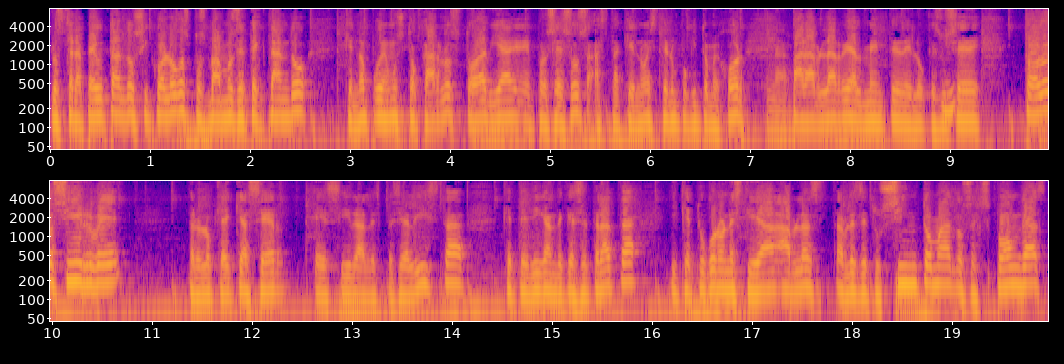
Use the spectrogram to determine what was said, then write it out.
los terapeutas, los psicólogos, pues vamos detectando que no podemos tocarlos todavía en procesos hasta que no estén un poquito mejor Claro. para hablar realmente de lo que sucede. Todo sirve, pero lo que hay que hacer es ir al especialista, que te digan de qué se trata y que tú con honestidad hablas, hables de tus síntomas, los expongas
